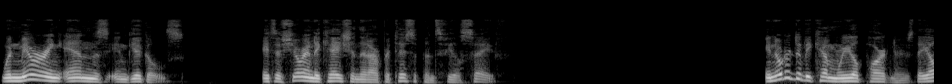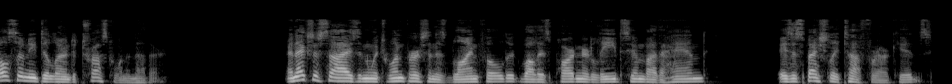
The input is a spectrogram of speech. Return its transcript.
When mirroring ends in giggles, it's a sure indication that our participants feel safe. In order to become real partners, they also need to learn to trust one another. An exercise in which one person is blindfolded while his partner leads him by the hand is especially tough for our kids.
